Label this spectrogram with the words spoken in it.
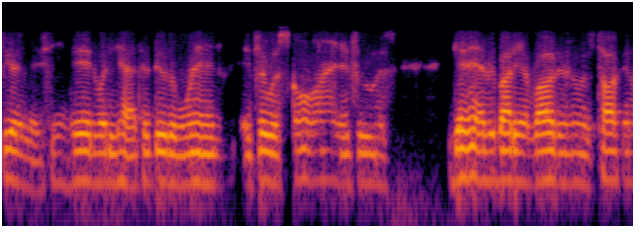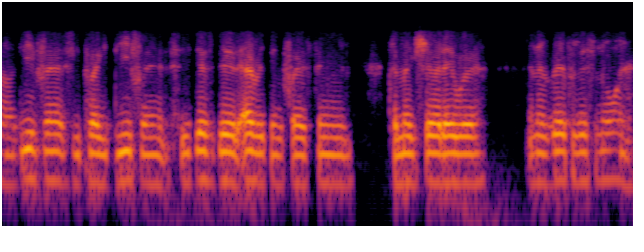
fearless. He did what he had to do to win. If it was scoring, if it was getting everybody involved and was talking on defense, he played defense. He just did everything for his team to make sure they were in a great position to win.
